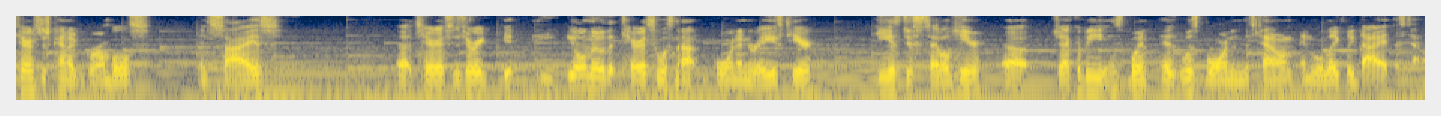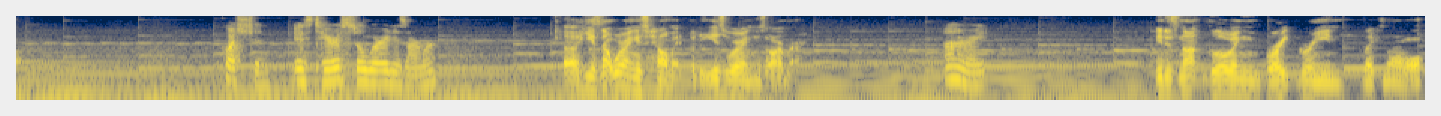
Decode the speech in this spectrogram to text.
Terrace just kind of grumbles and sighs. Uh, Terrace is very. It, you all know that Terrace was not born and raised here. He has just settled here. Uh, Jacoby has been, was born in this town and will likely die in this town. Question Is Terra still wearing his armor? Uh, he is not wearing his helmet, but he is wearing his armor. Alright. It is not glowing bright green like normal.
